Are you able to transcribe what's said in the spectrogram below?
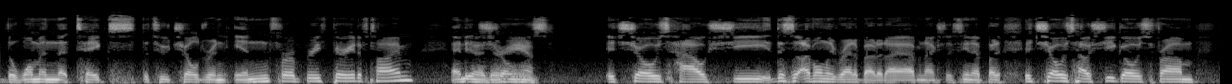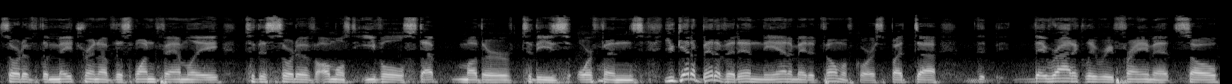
the woman that takes the two children in for a brief period of time, and Yeah, it their aunt. shows it shows how she this is I've only read about it I haven't actually seen it but it shows how she goes from sort of the matron of this one family to this sort of almost evil stepmother to these orphans. You get a bit of it in the animated film of course but uh, th- they radically reframe it. So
